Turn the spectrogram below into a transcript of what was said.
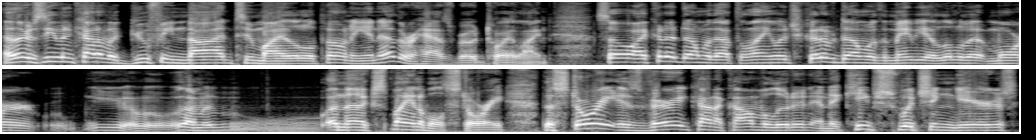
and there's even kind of a goofy nod to My Little Pony, another Hasbro toy line. So I could have done without the language, could have done with maybe a little bit more. You, um, an unexplainable story. The story is very kind of convoluted and they keep switching gears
